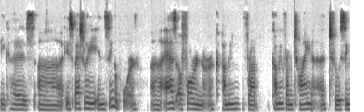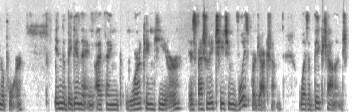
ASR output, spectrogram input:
Because uh, especially in singapore uh, as a foreigner coming from coming from china to singapore in the beginning i think working here especially teaching voice projection was a big challenge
